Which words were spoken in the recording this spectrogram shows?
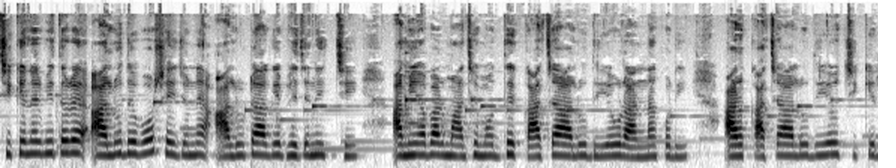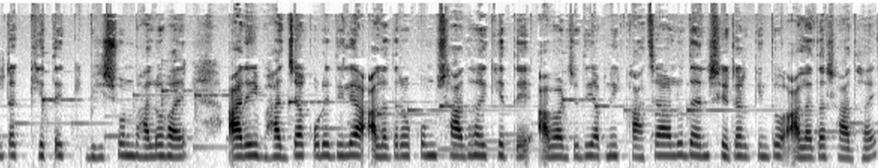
চিকেনের ভিতরে আলু দেবো, সেই জন্য আলুটা আগে ভেজে নিচ্ছি। আমি আবার মাঝে মধ্যে কাঁচা আলু দিয়েও রান্না করি। আর কাঁচা আলু দিয়েও চিকেনটা খেতে ভীষণ ভালো হয়। আর এই ভাজা করে দিলে আলাদা রকম স্বাদ হয় খেতে। আবার যদি আপনি কাঁচা আলু দেন, সেটার কিন্তু আলাদা স্বাদ হয়।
